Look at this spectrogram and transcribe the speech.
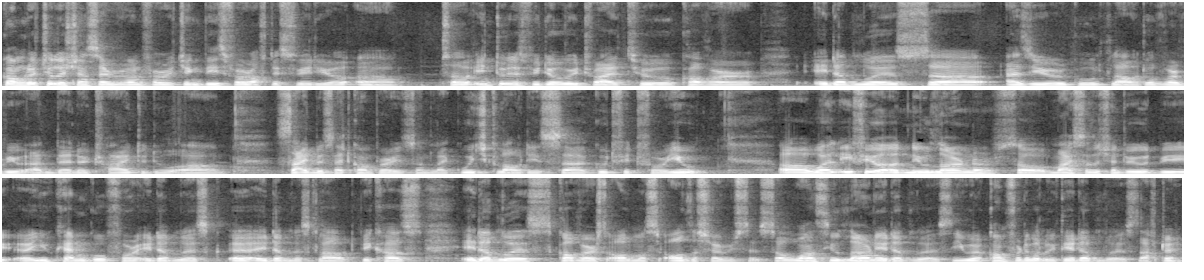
Congratulations everyone for reaching this far of this video. Uh, so into this video, we try to cover AWS, uh, Azure, Google Cloud overview, and then we try to do a side-by-side comparison, like which cloud is a good fit for you. Uh, well, if you're a new learner, so my suggestion to you would be uh, you can go for AWS uh, AWS Cloud because AWS covers almost all the services. So once you learn AWS, you are comfortable with AWS. After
